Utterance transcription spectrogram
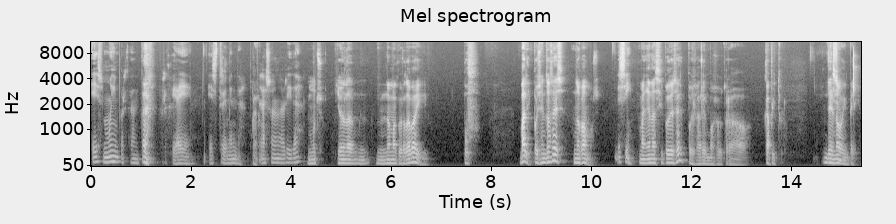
Es muy importante porque hay- es tremenda la sonoridad. Mucho. Yo la- no me acordaba y... Uf. Vale, pues entonces nos vamos. Sí, Mañana, si puede ser, pues haremos otro capítulo del Nuevo Imperio.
